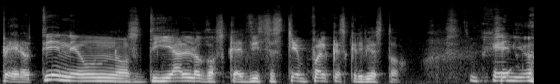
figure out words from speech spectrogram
pero tiene unos diálogos que dices, ¿quién fue el que escribió esto? Un genio.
